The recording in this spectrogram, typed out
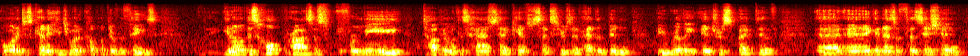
I want to just kind of hit you with a couple different things. You know, this whole process for me, talking about this hashtag Cancer Sucks series, I've had to been, be really introspective. Uh, and again, as a physician,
